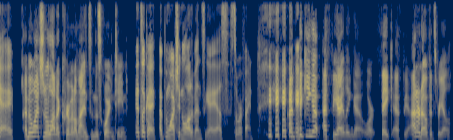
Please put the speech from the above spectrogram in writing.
Okay. I've been watching a lot of Criminal Minds in this quarantine. It's okay. I've been watching a lot of NCIS, so we're fine. I'm picking up FBI lingo or fake FBI. I don't know if it's real.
